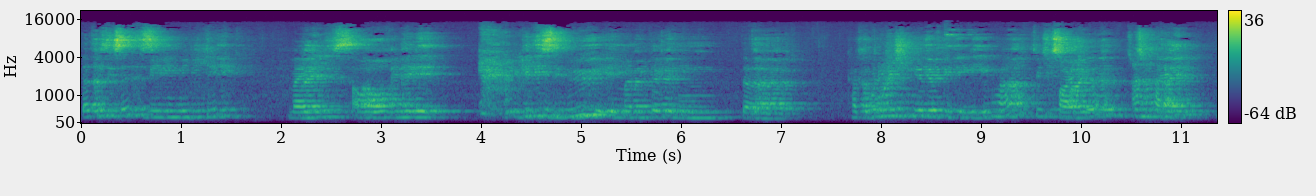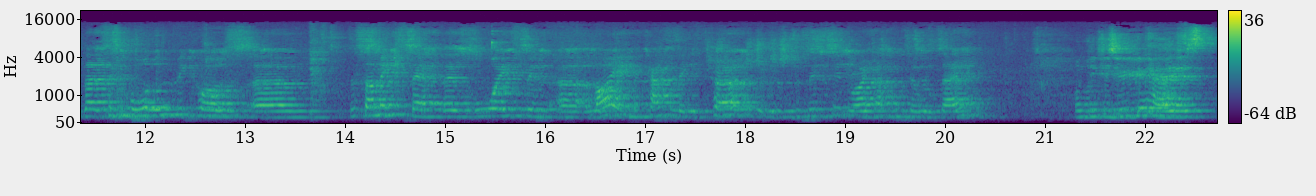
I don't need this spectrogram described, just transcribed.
Das ist deswegen wichtig, weil es auch eine gewisse Mühe immer wieder in der katholischen Kirche gegeben hat, bis heute zum Teil. That's important because, um, to some extent, there's always been a lie in the Catholic Church which has persisted right up until today. Und diese Lüge heißt,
